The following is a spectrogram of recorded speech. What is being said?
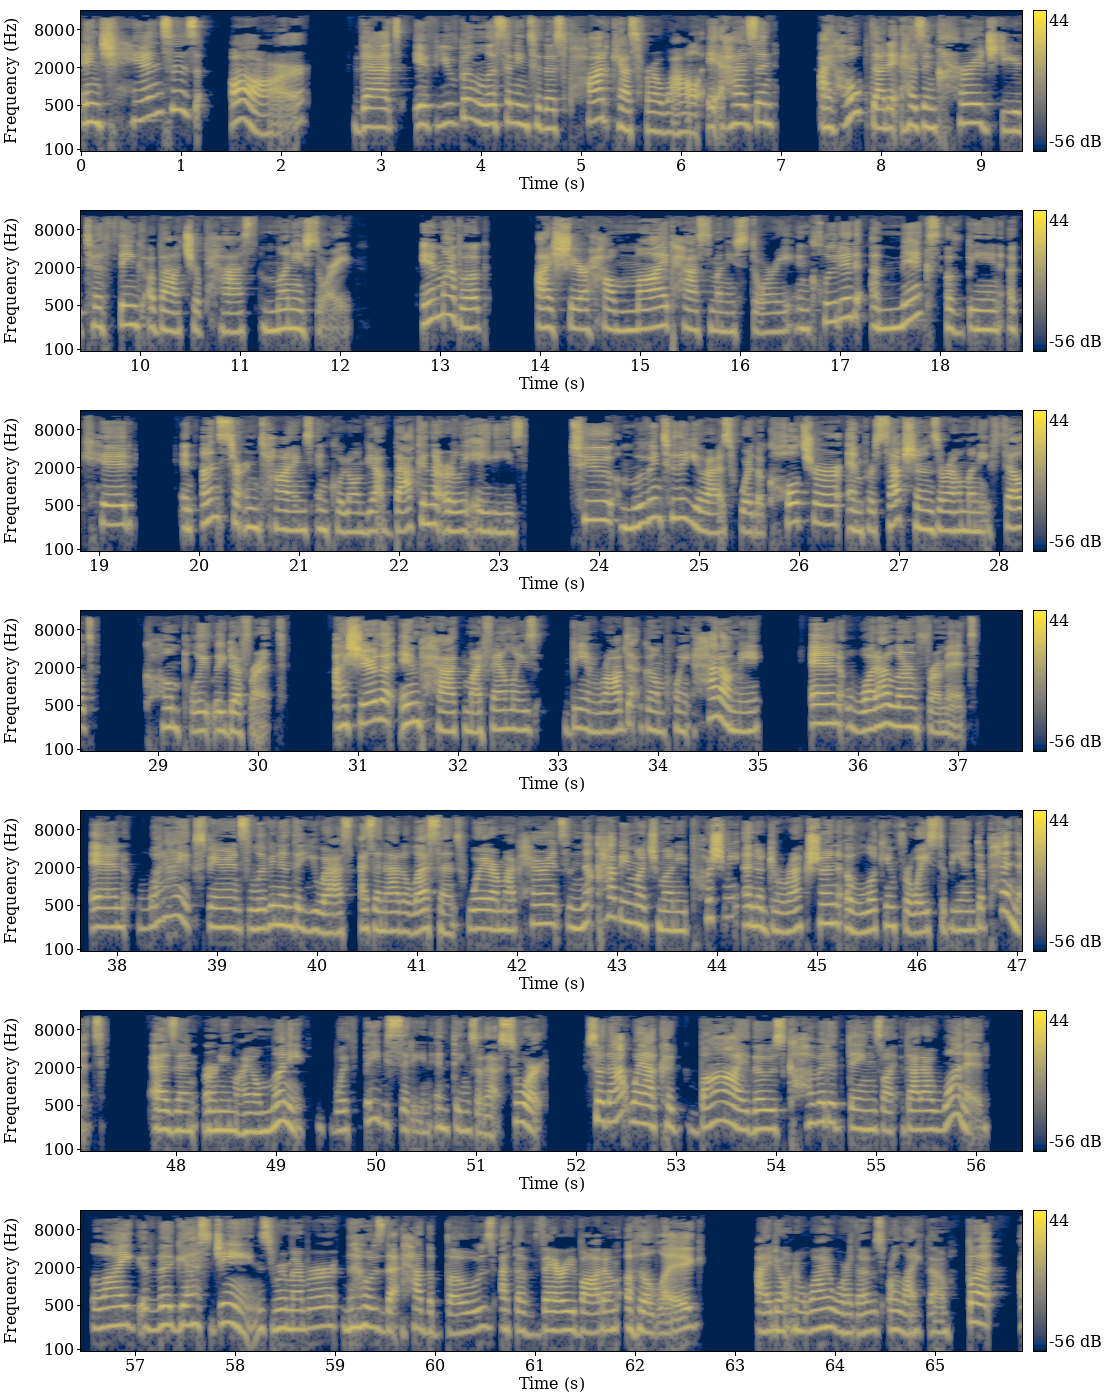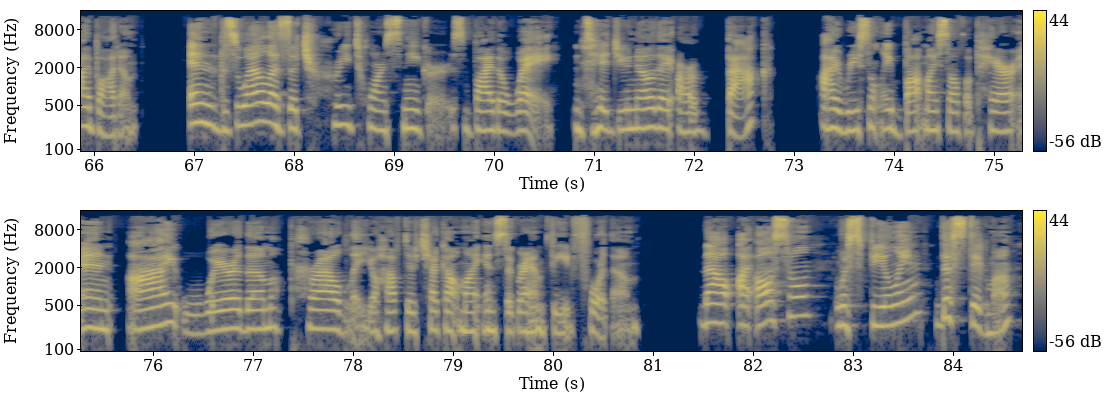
And chances are that if you've been listening to this podcast for a while, it hasn't, I hope that it has encouraged you to think about your past money story. In my book, I share how my past money story included a mix of being a kid in uncertain times in Colombia back in the early 80s to moving to the US where the culture and perceptions around money felt completely different. I share the impact my family's being robbed at gunpoint had on me and what I learned from it and what I experienced living in the US as an adolescent, where my parents not having much money pushed me in a direction of looking for ways to be independent, as in earning my own money with babysitting and things of that sort. So that way I could buy those coveted things like that I wanted, like the Guess jeans. Remember those that had the bows at the very bottom of the leg? I don't know why I wore those or like them, but I bought them. And as well as the tree torn sneakers. By the way, did you know they are back? I recently bought myself a pair and I wear them proudly. You'll have to check out my Instagram feed for them. Now, I also was feeling the stigma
